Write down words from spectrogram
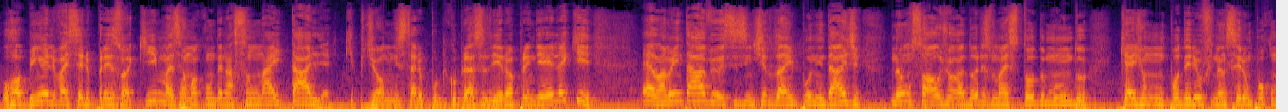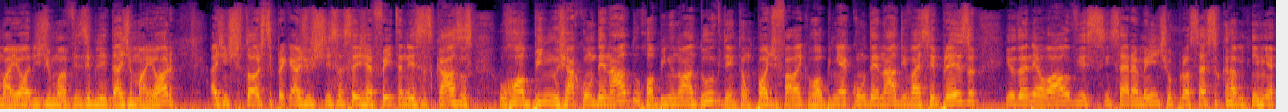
O Robinho ele vai ser preso aqui, mas é uma condenação na Itália, que pediu ao Ministério Público Brasileiro a prender ele aqui. É lamentável esse sentido da impunidade, não só aos jogadores, mas todo mundo que é de um poderio financeiro um pouco maior e de uma visibilidade maior. A gente torce para que a justiça seja feita nesses casos. O Robinho já condenado, o Robinho não há dúvida, então pode falar que o Robinho é condenado e vai ser preso. E o Daniel Alves, sinceramente, o processo caminha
